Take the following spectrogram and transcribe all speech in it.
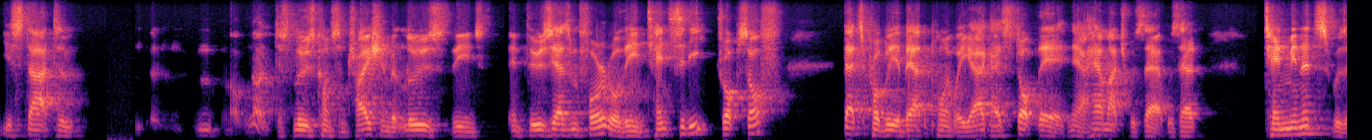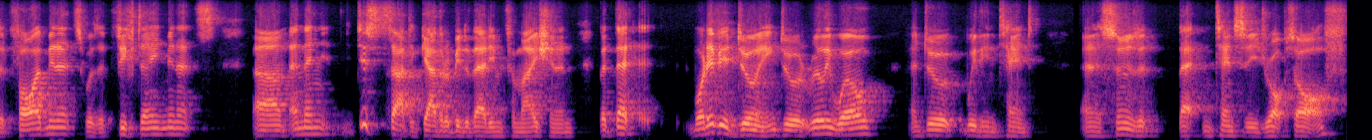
you start to not just lose concentration, but lose the enthusiasm for it or the intensity drops off that's probably about the point where you go, okay, stop there. Now, how much was that? Was that 10 minutes? Was it five minutes? Was it 15 minutes? Um, and then just start to gather a bit of that information. And but that whatever you're doing, do it really well and do it with intent. and as soon as it, that intensity drops off,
